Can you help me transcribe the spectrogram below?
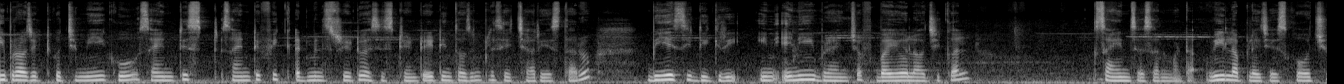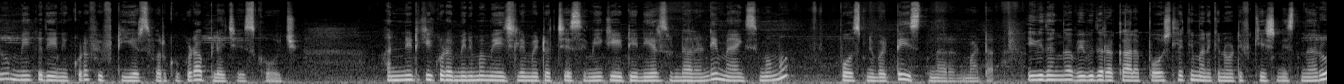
ఈ ప్రాజెక్ట్కి వచ్చి మీకు scientist scientific administrative assistant eighteen thousand plus HRA ఇస్తారు. BSc degree in any branch of biological sciences అనమాట వీళ్ళు అప్లై చేసుకోవచ్చు. మీకు దీనికి కూడా ఫిఫ్టీ ఇయర్స్ వరకు కూడా అప్లై చేసుకోవచ్చు. అన్నిటికీ కూడా మినిమం ఏజ్ లిమిట్ వచ్చేసి మీకు ఎయిటీన్ ఇయర్స్ ఉండాలండి. మ్యాక్సిమమ్ పోస్ట్ని బట్టి ఇస్తున్నారనమాట ఈ విధంగా వివిధ రకాల పోస్టులకి మనకి నోటిఫికేషన్ ఇస్తున్నారు.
